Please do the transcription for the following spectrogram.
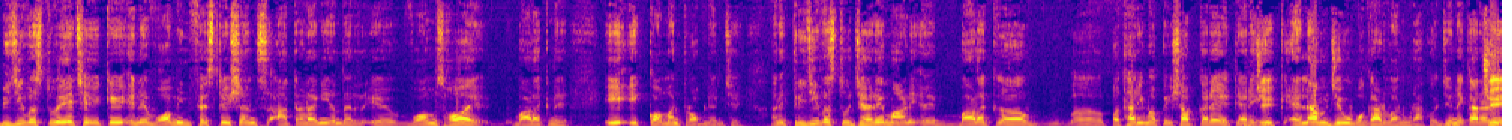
બીજી વસ્તુ એ છે કે એને વોર્મ ઇન્ફેસ્ટેશન્સ આંતરડાની અંદર વોર્મ્સ હોય બાળકને એ એક કોમન પ્રોબ્લેમ છે. અને ત્રીજી વસ્તુ જ્યારે માણી બાળક પથારીમાં પેશાબ કરે ત્યારે એક એલાર્મ જેવું વગાડવાનું રાખો જેને કારણે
